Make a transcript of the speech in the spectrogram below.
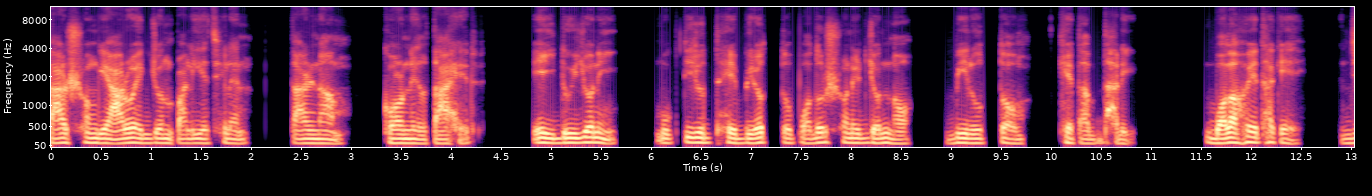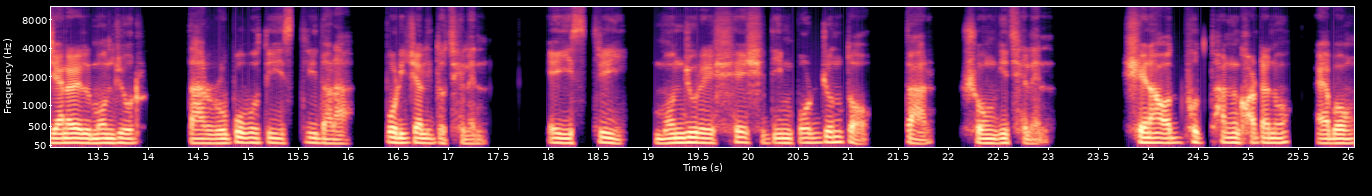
তার সঙ্গে আরও একজন পালিয়েছিলেন। তার নাম কর্নেল তাহের। এই দুইজনই মুক্তিযুদ্ধে বীরত্ব প্রদর্শনের জন্য বীর উত্তম খেতাবধারী। বলা হয়ে থাকে, জেনারেল মঞ্জুর তার রূপবতী স্ত্রী দ্বারা পরিচালিত ছিলেন। এই স্ত্রী মঞ্জুরের শেষ দিন পর্যন্ত তার সঙ্গী ছিলেন। সেনা অভ্যুত্থান ঘটানো এবং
